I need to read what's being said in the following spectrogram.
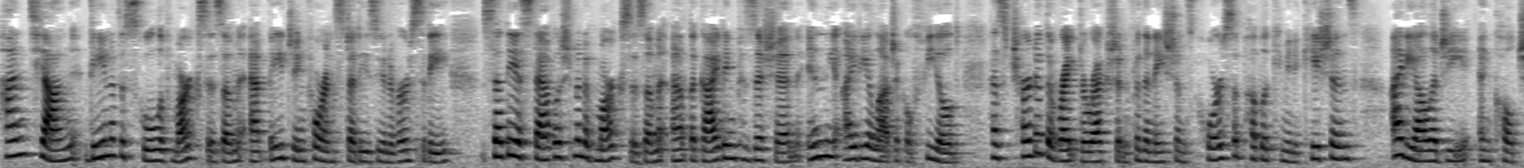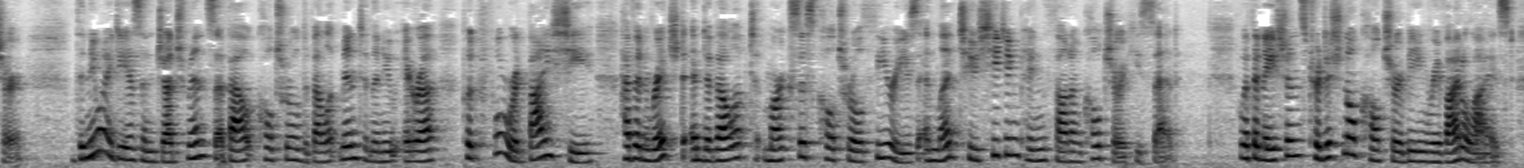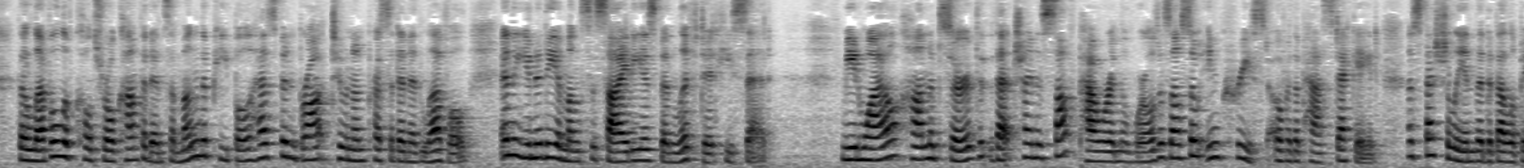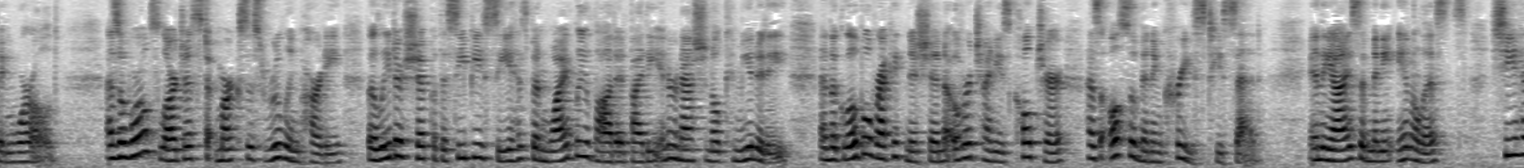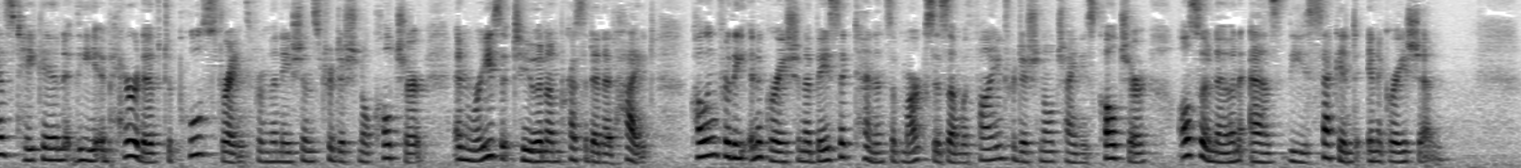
Han Qiang, Dean of the School of Marxism at Beijing Foreign Studies University, said the establishment of Marxism at the guiding position in the ideological field has charted the right direction for the nation's course of public communications, ideology, and culture. The new ideas and judgments about cultural development in the new era put forward by Xi have enriched and developed Marxist cultural theories and led to Xi Jinping thought on culture, he said. With the nation's traditional culture being revitalized, the level of cultural confidence among the people has been brought to an unprecedented level, and the unity among society has been lifted, he said. Meanwhile, Han observed that China's soft power in the world has also increased over the past decade, especially in the developing world. As the world's largest Marxist ruling party, the leadership of the CPC has been widely lauded by the international community, and the global recognition over Chinese culture has also been increased, he said. In the eyes of many analysts, Xi has taken the imperative to pull strength from the nation's traditional culture and raise it to an unprecedented height, calling for the integration of basic tenets of Marxism with fine traditional Chinese culture, also known as the Second Integration.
